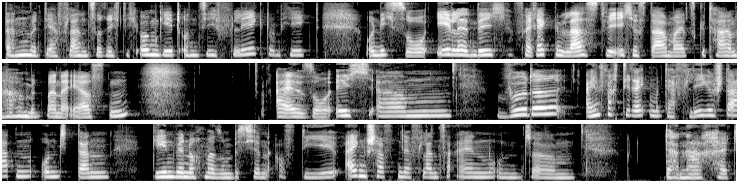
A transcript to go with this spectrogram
dann mit der Pflanze richtig umgeht und sie pflegt und hegt und nicht so elendig verrecken lasst, wie ich es damals getan habe mit meiner ersten. Also, ich ähm, würde einfach direkt mit der Pflege starten und dann gehen wir nochmal so ein bisschen auf die Eigenschaften der Pflanze ein und ähm, danach halt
